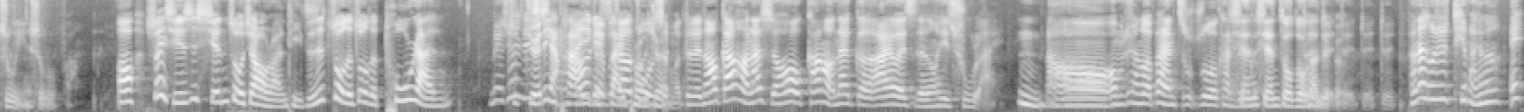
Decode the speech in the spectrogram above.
注音输入法。哦，所以其实是先做交友软体，只是做着做着突然。没有，就是决定开一个 side project 什么，对对。然后刚好那时候刚好那个 iOS 的东西出来，嗯，然后我们就想说，不然做做看，先先做做看这个，对对对。反正那时候就天马行空，哎，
